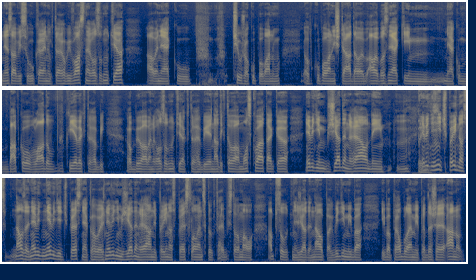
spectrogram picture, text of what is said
nezávislú Ukrajinu, ktorá robí vlastné rozhodnutia, ale nejakú či už okupovanú okupovaný štát alebo, alebo s nejakým, nejakou bábkovou vládou v Kieve, ktorá by robila len rozhodnutia, ktoré by je nadiktovala Moskva, tak uh, nevidím žiaden reálny, um, nevidím nič prínos, naozaj nevidím, nevidieť presne ako hovoríš, nevidím žiaden reálny prínos pre Slovensko, ktoré by z toho malo absolútne žiaden. Naopak, vidím iba, iba problémy, pretože áno,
